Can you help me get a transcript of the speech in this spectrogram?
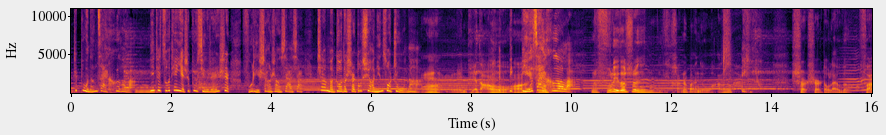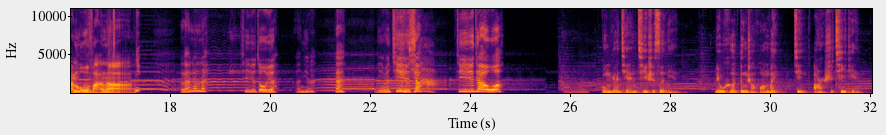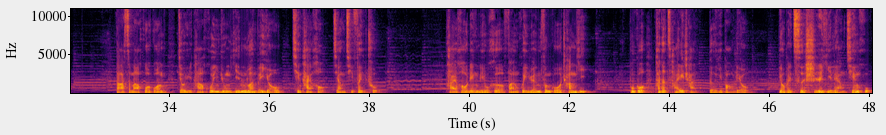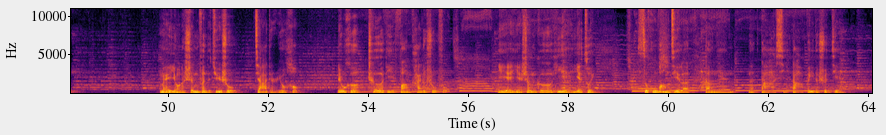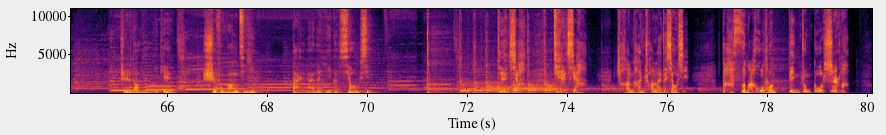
这不能再喝了。您这昨天也是不省人事，府里上上下下这么多的事儿都需要您做主呢。嗯，您别挡我，别别再喝了。那府里的事你看着办就完了。哎呦，事儿事儿都来问我，烦不烦啊？你，来来来，继续奏乐啊！你们，哎，你们继续跳，继续跳舞。公元前七十四年，刘贺登上皇位仅二十七天，大司马霍光就以他昏庸淫乱为由，请太后将其废黜。太后令刘贺返回元丰国昌邑，不过他的财产得以保留，又被赐十亿两千户。没有了身份的拘束，家底儿又厚，刘贺彻底放开了束缚。夜夜笙歌，夜夜醉，似乎忘记了当年那大喜大悲的瞬间。直到有一天，师傅王吉带来了一个消息：殿下，殿下，长安传来的消息，大司马霍光病重过世了，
